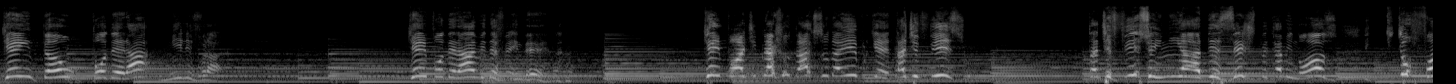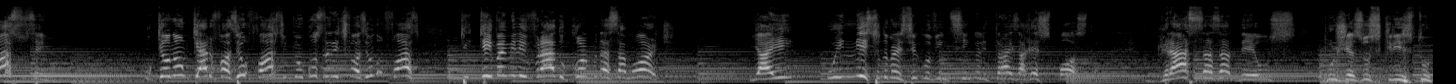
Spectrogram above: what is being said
quem então poderá me livrar? Quem poderá me defender? Quem pode me ajudar com isso daí? Porque está difícil. Está difícil em mim, há desejos pecaminosos. E o que, que eu faço, Senhor? O que eu não quero fazer, eu faço. O que eu gostaria de fazer, eu não faço. Quem vai me livrar do corpo dessa morte? E aí, o início do versículo 25, ele traz a resposta. Graças a Deus por Jesus Cristo,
